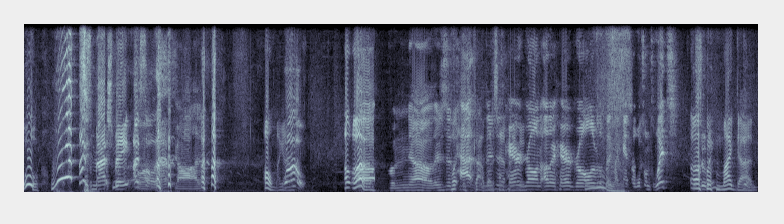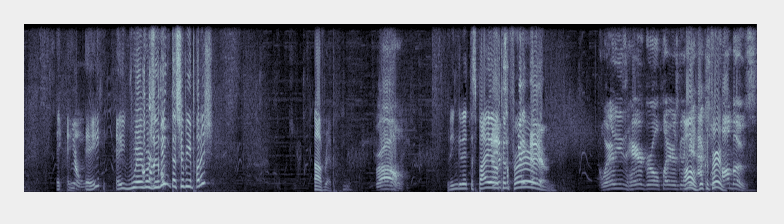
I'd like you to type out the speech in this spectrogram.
Ooh. What? Smash bait. I saw that. God. Oh my god. Whoa. Oh, oh. Oh no, there's just What- hat, God, there's just hair here? girl and other hair girl all over the place. I can't tell which one's which. oh zooming. my god. A, A, Yo. A, A, where we're zooming? That should be a punish? Ah, rip. Bro, We didn't get it. The spy It's confirmed. where are these hair girl players gonna Oh, get actual confirm. combos?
